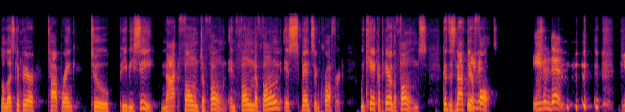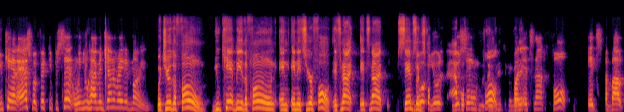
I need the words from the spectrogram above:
So let's compare top rank to PBC, not phone to phone. And phone to phone is Spence and Crawford. We can't compare the phones because it's not their Even- fault. Even then, you can't ask for 50% when you haven't generated money. But you're the phone. You can't be the phone, and and it's your fault. It's not. It's not Samsung's You're, fault. you're, you're saying fault, but there. it's not fault. It's about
